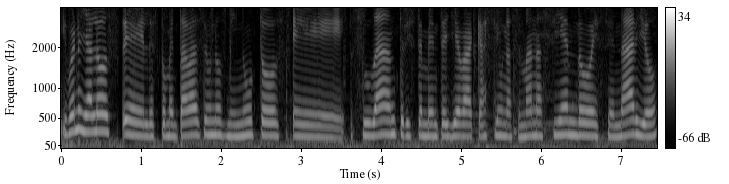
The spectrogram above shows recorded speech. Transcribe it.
Y bueno, ya los eh, les comentaba hace unos minutos, eh, Sudán tristemente lleva casi una semana siendo escenario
